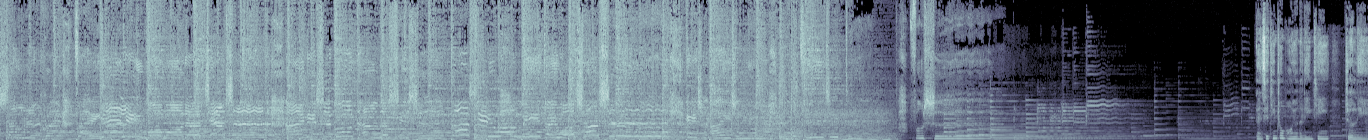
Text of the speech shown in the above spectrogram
向日葵在夜里默默的坚持爱你是孤单的心事多希望你对我诚实一直爱着你用我自己的方式。感谢听众朋友的聆听这里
